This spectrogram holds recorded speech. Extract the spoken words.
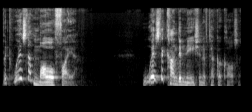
But where's the moral fire? Where's the condemnation of Tucker Carlson?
